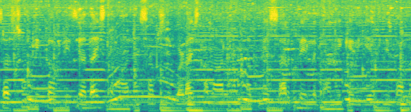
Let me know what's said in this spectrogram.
सरसों की काफ़ी ज़्यादा इस्तेमाल है। सबसे बड़ा इस्तेमाल हम अपने सर पे लगाने के लिए अपने बालों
